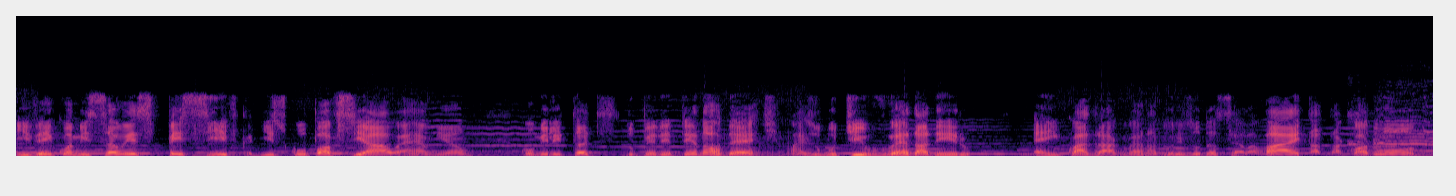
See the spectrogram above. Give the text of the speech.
e vem com a missão específica. Desculpa oficial é a reunião com militantes do PDT Nordeste, mas o motivo verdadeiro é enquadrar a governadora Isolda Sela. Vai, Tata, acorda o ombro.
